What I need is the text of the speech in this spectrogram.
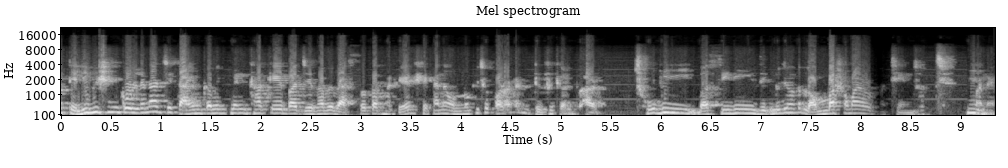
কারণ টেলিভিশন করলে না যে টাইম কমিটমেন্ট থাকে বা যেভাবে ব্যস্ততা থাকে সেখানে অন্য কিছু করাটা ডিফিকাল্ট আর ছবি বা সিরিজ এগুলো যেন লম্বা সময় চেঞ্জ হচ্ছে। মানে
